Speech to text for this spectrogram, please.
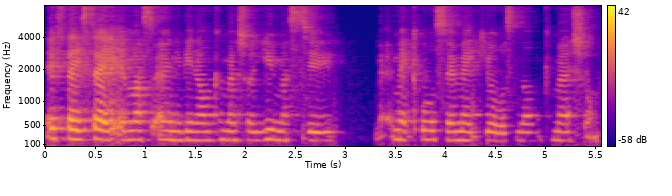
if they say it must only be non-commercial, you must do make also make yours non-commercial.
